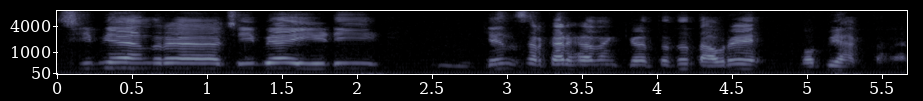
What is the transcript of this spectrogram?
ಸಿ ಬಿ ಐ ಅಂದ್ರೆ ಸಿ ಬಿ ಐ ಇಡಿ ಕೇಂದ್ರ ಸರ್ಕಾರ ಹೇಳ್ದಂಗೆ ಕೇಳ್ತದ, ಅವರೇ ಒಬ್ಬಿ ಹಾಕ್ತಾರೆ.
